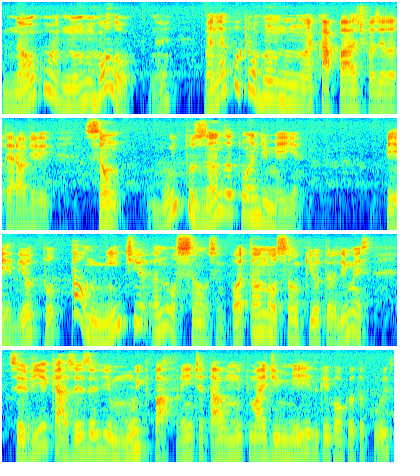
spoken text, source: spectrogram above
não, não rolou, né? Mas não é porque o Romulo não é capaz de fazer lateral direito. São muitos anos atuando de meia. Perdeu totalmente a noção, assim. Pode ter uma noção aqui, outra ali, mas você via que às vezes ele ia muito para frente, estava muito mais de meia do que qualquer outra coisa.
